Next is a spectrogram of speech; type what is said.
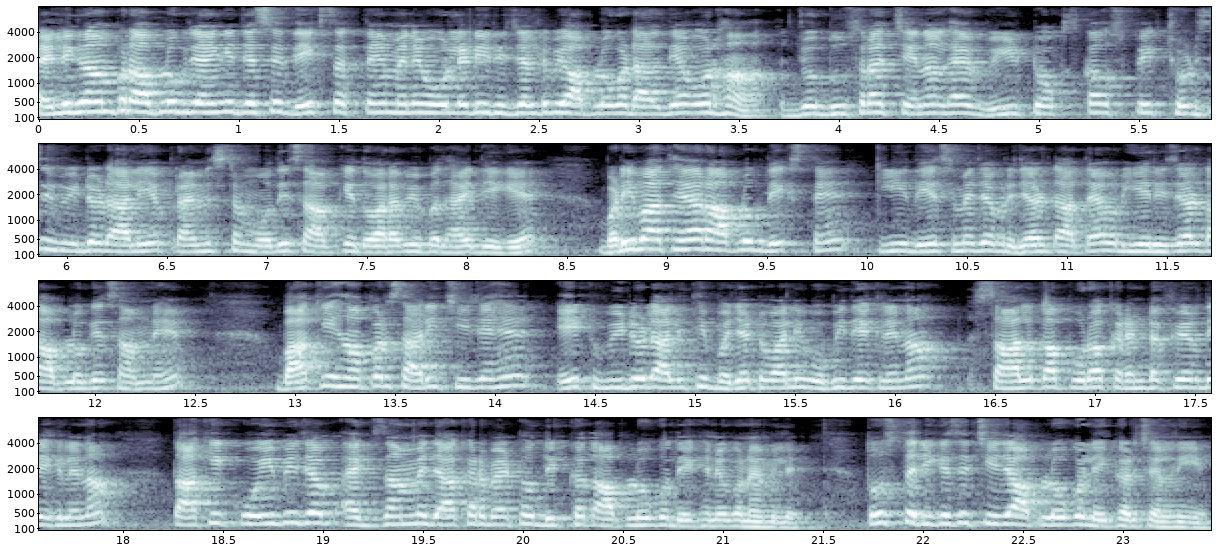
टेलीग्राम पर आप लोग जाएँगे, जैसे देख सकते हैं, मैंने ऑलरेडी रिज़ल्ट भी आप लोगों को डाल दिया, और हाँ जो दूसरा चैनल है वी टॉक्स का, उस पर एक छोटी सी वीडियो डाली है प्राइम मिनिस्टर मोदी साहब के द्वारा भी बधाई दी गई है। बड़ी बात है यार, आप लोग देखते हैं कि देश में जब रिज़ल्ट आता है, और ये रिज़ल्ट आप लोग के सामने है बाकी यहाँ पर सारी चीज़ें हैं। एक वीडियो डाली थी बजट वाली, वो भी देख लेना। साल का पूरा करंट अफेयर देख लेना, ताकि कोई भी जब एग्ज़ाम में जाकर बैठो, दिक्कत आप लोगों को देखने को न मिले। तो उस तरीके से चीज़ें आप लोगों को लेकर चलनी है।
